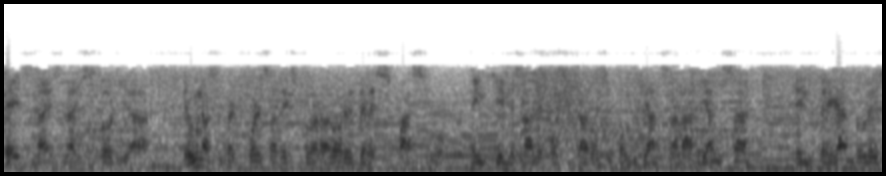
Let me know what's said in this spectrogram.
Esta es la historia de una superfuerza de exploradores del espacio en quienes ha depositado su confianza la Alianza, entregándoles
